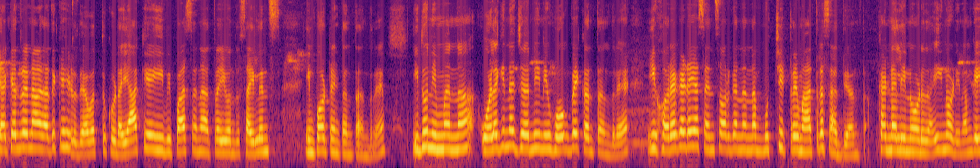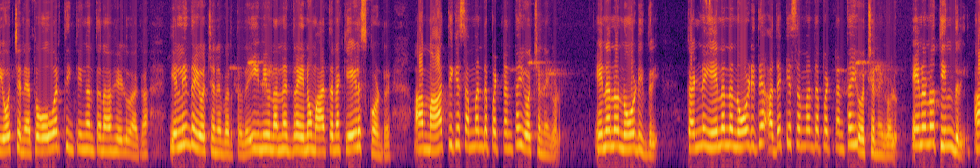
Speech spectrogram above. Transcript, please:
ಯಾಕೆಂದರೆ ನಾನು ಅದಕ್ಕೆ ಹೇಳಿದೆ, ಅವತ್ತು ಕೂಡ ಯಾಕೆ ಈ ವಿಪಾಸನ ಅಥವಾ ಈ ಒಂದು ಸೈಲೆನ್ಸ್ ಇಂಪಾರ್ಟೆಂಟ್ ಅಂತ ಅಂದರೆ ಇದು ನಿಮ್ಮನ್ನು ಒಳಗಿನ ಜರ್ನಿ ನೀವು ಹೋಗ್ಬೇಕಂತಂದರೆ, ಈ ಹೊರಗಡೆಯ ಸೆನ್ಸ್ ಆರ್ಗನನ್ನು ಮುಚ್ಚಿಟ್ರೆ ಮಾತ್ರ ಸಾಧ್ಯ ಅಂತ. ಕಣ್ಣಲ್ಲಿ ನೋಡಿದ, ಈಗ ನೋಡಿ ನಮಗೆ ಯೋಚನೆ ಅಥವಾ ಓವರ್ ಥಿಂಕಿಂಗ್ ಅಂತ ನಾವು ಹೇಳುವಾಗ ಎಲ್ಲಿಂದ ಯೋಚನೆ ಬರ್ತದೆ? ಈಗ ನೀವು ನನ್ನ ಹತ್ರ ಏನೋ ಮಾತನ್ನು ಕೇಳಿಸ್ಕೊಂಡ್ರೆ, ಆ ಮಾತಿಗೆ ಸಂಬಂಧಪಟ್ಟಂಥ ಯೋಚನೆಗಳು. ಏನನ್ನೋ ನೋಡಿದ್ರಿ ಕಣ್ಣು ಏನನ್ನ ನೋಡಿದೆ ಅದಕ್ಕೆ ಸಂಬಂಧಪಟ್ಟಂತ ಯೋಚನೆಗಳು. ಏನನ್ನೋ ತಿಂದ್ರಿ, ಆ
